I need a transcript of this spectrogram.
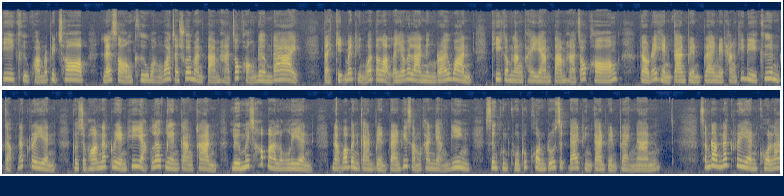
ที่คือความรับผิดชอบ และสองคือหวังว่าจะช่วยมันตามหาเจ้าของเดิมได้ แต่คิดไม่ถึงว่าตลอดระยะเวลา 100 วัน ที่กำลังพยายามตามหาเจ้าของ เราได้เห็นการเปลี่ยนแปลงในทางที่ดีขึ้นกับนักเรียน โดยเฉพาะนักเรียนที่อยากเลิกเรียนกลางคัน หรือไม่ชอบมาโรงเรียน นับว่าเป็นการเปลี่ยนแปลงที่สำคัญอย่างยิ่ง ซึ่งคุณครูทุกคนรู้สึกได้ถึงการเปลี่ยนแปลงนั้น สำหรับนักเรียนโคล่า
